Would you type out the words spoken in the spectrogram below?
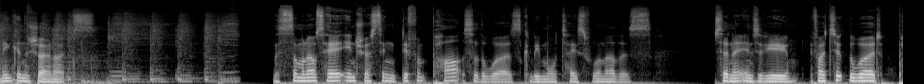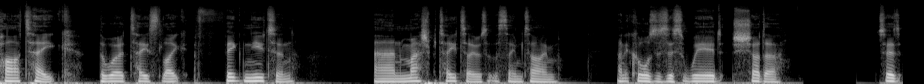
Link in the show notes. There's someone else here interesting different parts of the words can be more tasteful than others. She said in an interview if I took the word partake the word tastes like fig Newton and mashed potatoes at the same time. and it causes this weird shudder. It says,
